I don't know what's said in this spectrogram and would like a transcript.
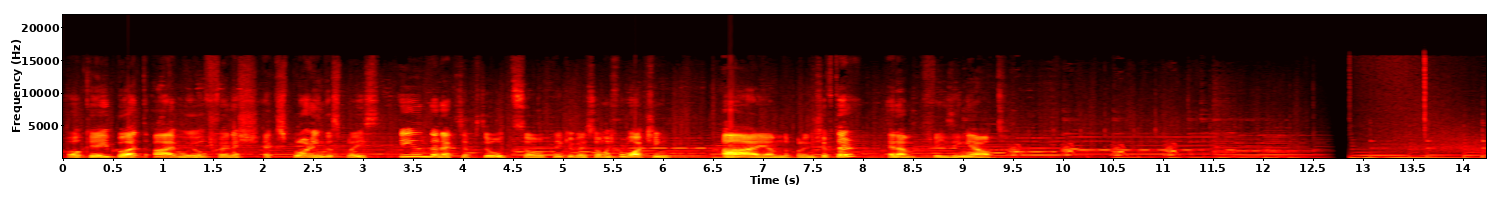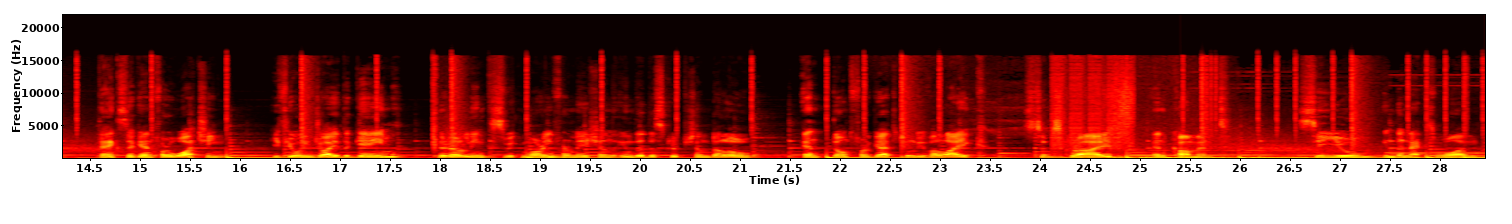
Okay, but I will finish exploring this place in the next episode, so thank you guys so much for watching. I am the Plane Shifter, and I'm phasing out. Thanks again for watching. If you enjoyed the game, there are links with more information in the description below. And don't forget to leave a like, subscribe and comment. See you in the next one.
